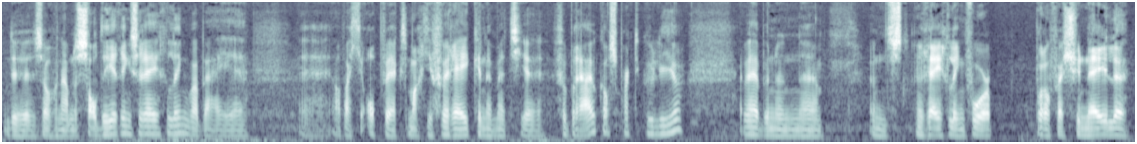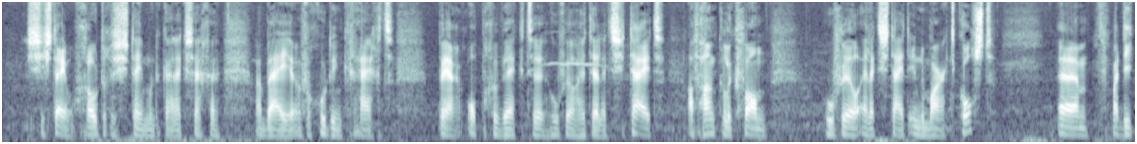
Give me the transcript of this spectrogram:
de zogenaamde salderingsregeling... waarbij je uh, wat je opwekt mag je verrekenen met je verbruik als particulier. We hebben een, een, een regeling voor professionele systeem, of grotere systeem moet ik eigenlijk zeggen, waarbij je een vergoeding krijgt per opgewekte hoeveelheid elektriciteit, afhankelijk van hoeveel elektriciteit in de markt kost. Um, maar die,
